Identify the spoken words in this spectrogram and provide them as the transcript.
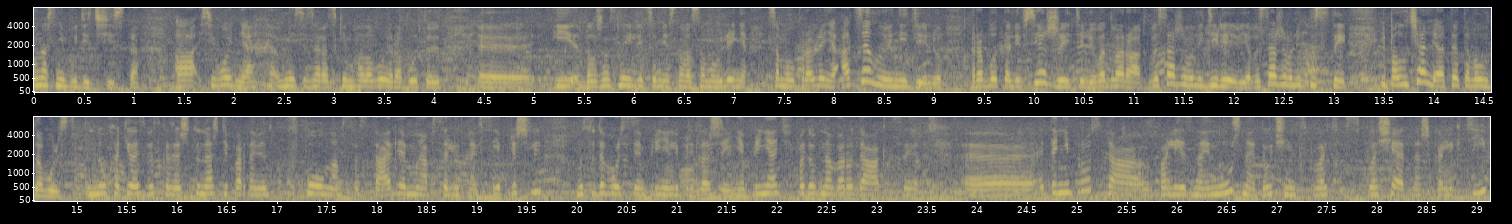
у нас не будет чисто. А сегодня вместе с городским головой работают э, и должностные лица местного самоуправления, самоуправления. А целую неделю работали все жители во дворах, высаживали деревья, высаживали кусты и получали от этого удовольствие. Ну, хотелось бы сказать, что наш департамент в полном составе, мы абсолютно все пришли. Мы с удовольствием приняли предложение принять подобного рода акции. Э, Это не просто полезно и нужно, это очень спла- сплощает наш коллектив,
